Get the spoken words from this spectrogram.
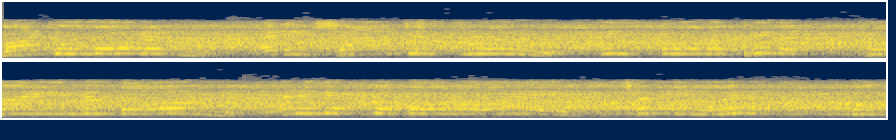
Michael Morgan. And he charges through. His former pivot. Playing number one. And he gets the ball away. Kane Linnett will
